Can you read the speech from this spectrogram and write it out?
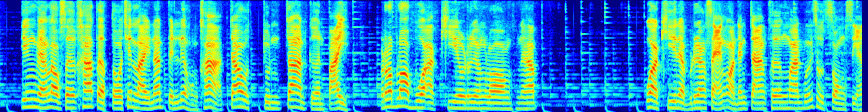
ๆจริงเหลียงเหล่าเซอร์ข้าเติบโตเช่นไรนั่นเป็นเรื่องของข้าเจ้าจุนจ้านเกินไป รอบๆบบัวอักคีเรืองรองนะครับ วอักคีแบบเรืองแสงอ่อนจางๆเพลิงมารบริสุทธิ์ส่งเสียง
